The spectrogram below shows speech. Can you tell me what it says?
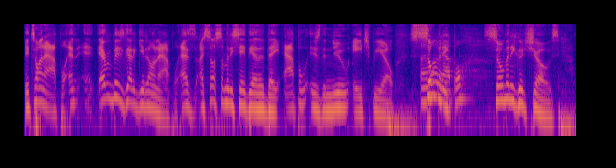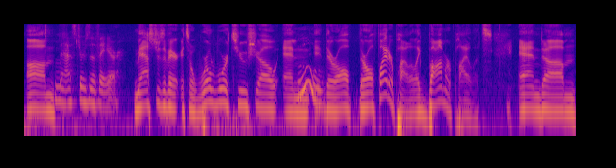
It's on Apple, and everybody's got to get on Apple. As I saw somebody say the other day, Apple is the new HBO. So many, Apple. so many good shows. Um, Masters of Air. Masters of Air. It's a World War II show, and it- they're all they're all fighter pilot, like bomber pilots. And um,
